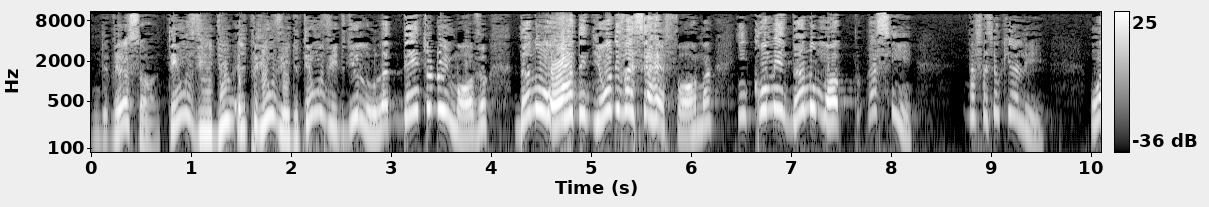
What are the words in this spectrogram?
Veja só, tem um vídeo, ele pediu um vídeo, tem um vídeo de Lula dentro do imóvel, dando ordem de onde vai ser a reforma, encomendando o móvel. Assim, vai fazer o que ali? Um,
